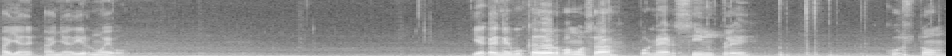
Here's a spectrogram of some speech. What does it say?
añadir nuevo. Y acá en el buscador vamos a poner simple custom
